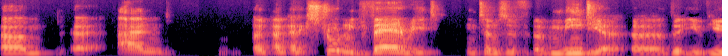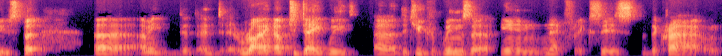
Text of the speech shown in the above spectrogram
um, uh, and, and, and extraordinarily varied in terms of, of media uh, that you've used. But uh, I mean, right up to date with uh, the Duke of Windsor in Netflix's The Crown.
